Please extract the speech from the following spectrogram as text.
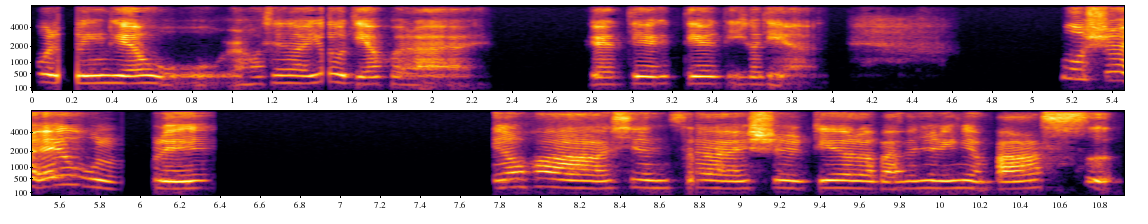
负零点五，然后现在又跌回来，跌跌跌一个点。富时 A 五零的话，现在是跌了百分之零点八四。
